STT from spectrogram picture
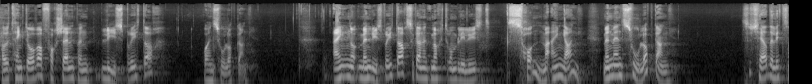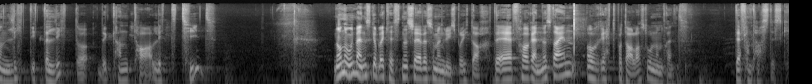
Har du tenkt over forskjellen på en lysbryter og en soloppgang? En, med en lysbryter så kan et mørkt rom bli lyst sånn med en gang. Men med en soloppgang så skjer det litt sånn litt etter litt, og det kan ta litt tid. Når noen mennesker blir kristne, så er det som en lysbryter. Det er fra rennestein og rett på talerstolen omtrent. Det er fantastisk.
